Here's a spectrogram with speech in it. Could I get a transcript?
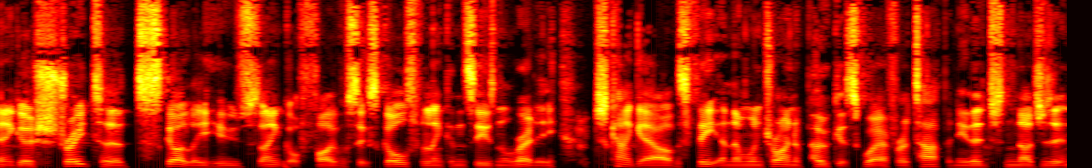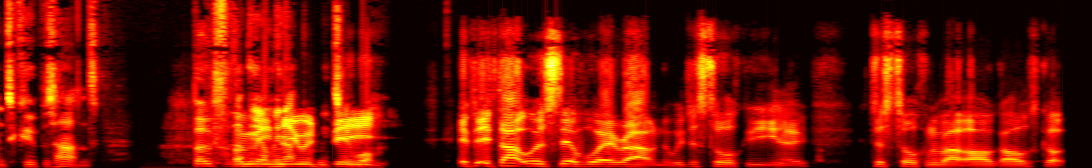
And it goes straight to Scully, who's I think got five or six goals for Lincoln season already, just can't get out of his feet. And then when trying to poke it square for a tap, and he then just nudges it into Cooper's hands. Both of I mean, I mean, you would be 2 be 1. if if that was the other way around, and we just talk, you know, just talking about our goals, go-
